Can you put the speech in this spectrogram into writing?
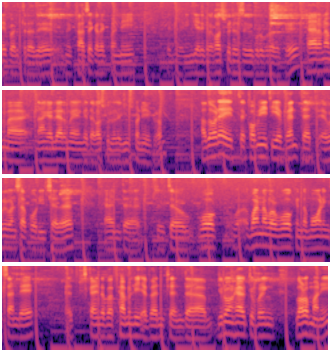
ஏற்படுத்துறது காசை கலெக்ட் பண்ணி இங்கே இருக்கிற ஹாஸ்பிட்டல்ஸுக்கு கொடுக்குறதுக்கு. காரணம் நாங்கள் எல்லாருமே எங்கள் ஹாஸ்பிட்டலில் யூஸ் பண்ணியிருக்கிறோம். அதோட it's a community event that every one support each other and it's a walk one hour walk in the morning Sunday it's kind of a family event and uh, you don't have to bring a lot of money.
